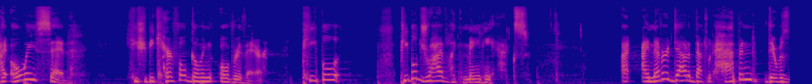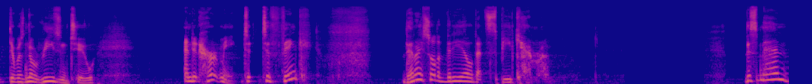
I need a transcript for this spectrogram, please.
I always said he should be careful going over there. People people drive like maniacs. I, I never doubted that's what happened. There was there was no reason to. And it hurt me to, to think. Then I saw the video that speed camera. This man,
